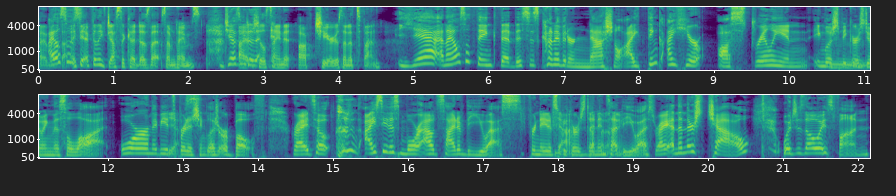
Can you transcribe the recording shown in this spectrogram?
I, I also. I, thi- I feel like Jessica does that sometimes. Jessica Uh, does she'll sign it off cheers and it's fun. Yeah, and I also think that this is kind of international. I think I hear Australian English speakers doing this a lot. Or maybe it's Yes. British English or both, right? So I see this more outside of the US for native Yeah, speakers than inside the US, right? And then there's Ciao, which is always fun.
